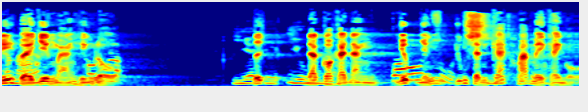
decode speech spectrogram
trí tuệ viên mãn hiển lộ. Tức đã có khả năng giúp những chúng sanh khác phá mê khai ngộ.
